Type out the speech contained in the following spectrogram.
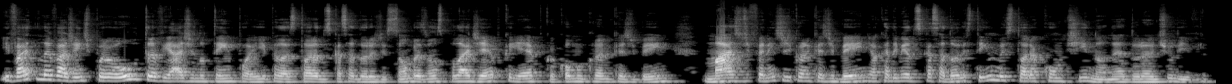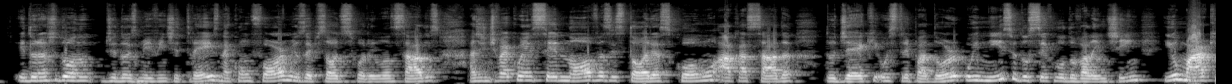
e vai levar a gente por outra viagem no tempo aí pela história dos Caçadores de Sombras. Vamos pular de época em época, como Crônicas de Bane, mas diferente de Crônicas de Bane, a Academia dos Caçadores tem uma história contínua, né, durante o livro. E durante o ano de 2023, né, conforme os episódios forem lançados, a gente vai conhecer novas histórias como a caçada do Jack, o Estripador, o início do ciclo do Valentim e o Mark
